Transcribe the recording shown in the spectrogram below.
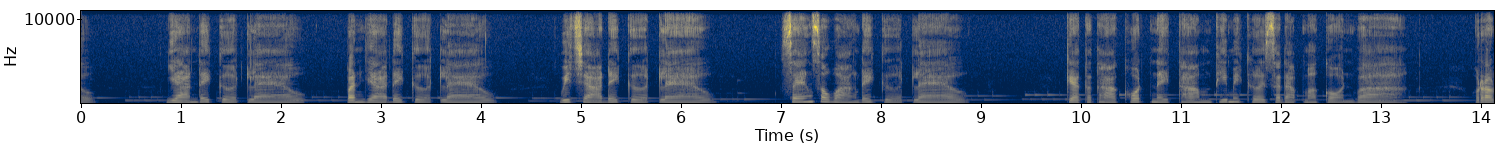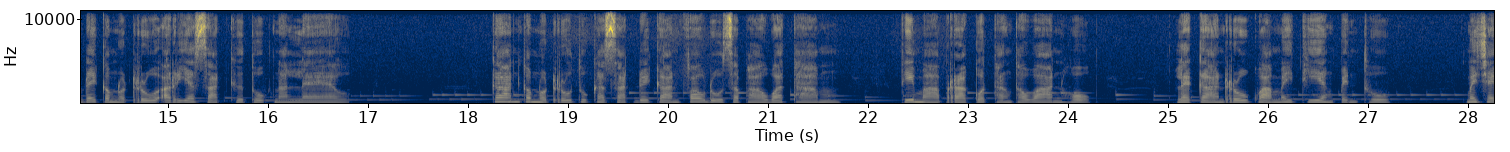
วญาณได้เกิดแล้ว ปัญญาได้เกิดแล้ว วิชาได้เกิดแล้ว แสงสว่างได้เกิดแล้ว แกตถาคตในธรรมที่ไม่เคยสดับมาก่อนว่า เราได้กำหนดรู้อริยสัจคือทุกนั้นแล้ว การกำหนดรู้ทุกขสัจด้วยการเฝ้าดูสภาวะธรรม ที่มาปรากฏทางทวารหกและการรู้ความไม่เที่ยงเป็นทุกข์ ไม่ใช่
